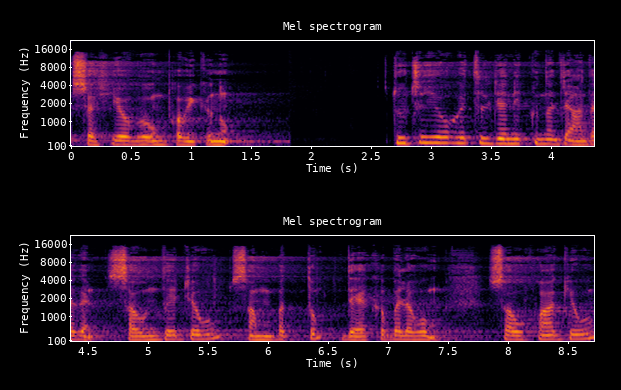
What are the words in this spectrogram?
ശശിയോഗവും ഭവിക്കുന്നു. രുചയോഗത്തിൽ ജനിക്കുന്ന ജാതകൻ സൗന്ദര്യവും സമ്പത്തും ദേഹബലവും സൗഭാഗ്യവും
